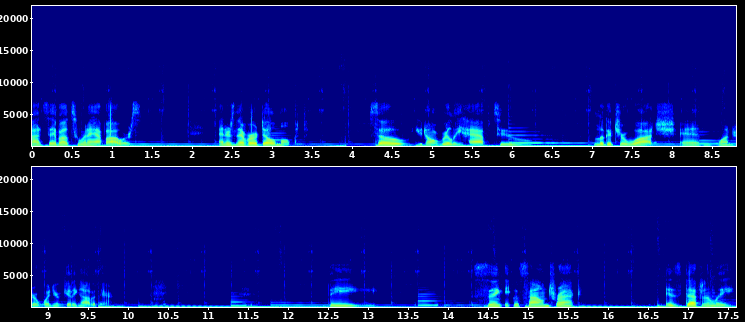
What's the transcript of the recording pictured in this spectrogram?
I'd say about two and a half hours, and there's never a dull moment. So you don't really have to look at your watch and wonder when you're getting out of there. The sing the soundtrack is definitely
